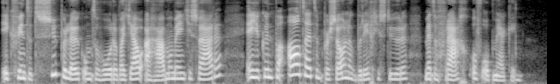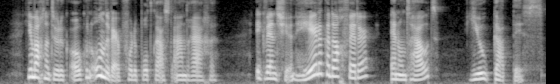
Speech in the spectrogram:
Ik vind het superleuk om te horen wat jouw aha-momentjes waren en je kunt me altijd een persoonlijk berichtje sturen met een vraag of opmerking. Je mag natuurlijk ook een onderwerp voor de podcast aandragen. Ik wens je een heerlijke dag verder en onthoud, you got this.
